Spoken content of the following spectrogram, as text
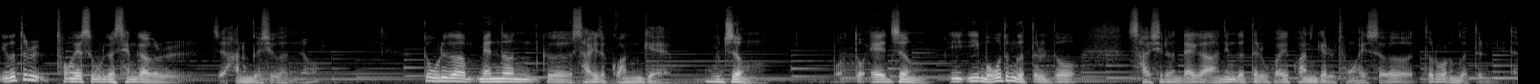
이것들을 통해서 우리가 생각을 하는 것이거든요. 또 우리가 맺는 그 사회적 관계, 우정, 뭐또 애정 이, 이 모든 것들도 사실은 내가 아닌 것들과의 관계를 통해서 들어오는 것들입니다.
